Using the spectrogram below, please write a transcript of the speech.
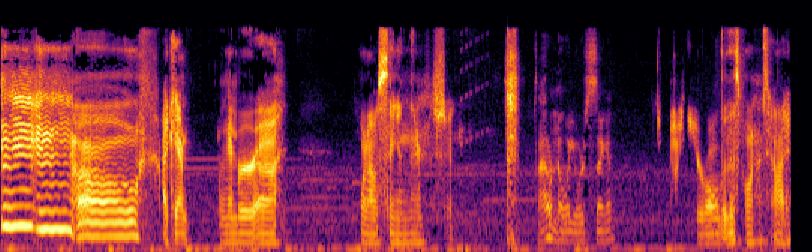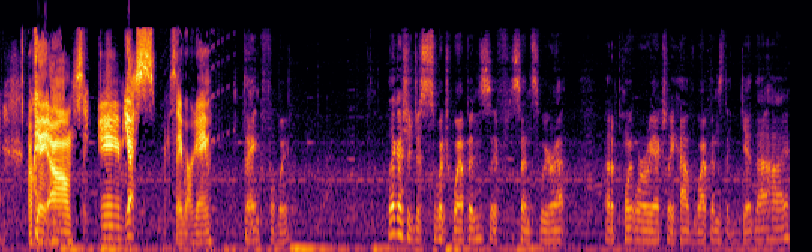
Mm-mm. Oh, I can't remember uh, what I was singing there. Shit. I don't know what you were singing. Year old at this point, I tell you. Okay, um, save game. Yes, we're gonna save our game. Thankfully. I think I should just switch weapons if since we're at at a point where we actually have weapons that get that high.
